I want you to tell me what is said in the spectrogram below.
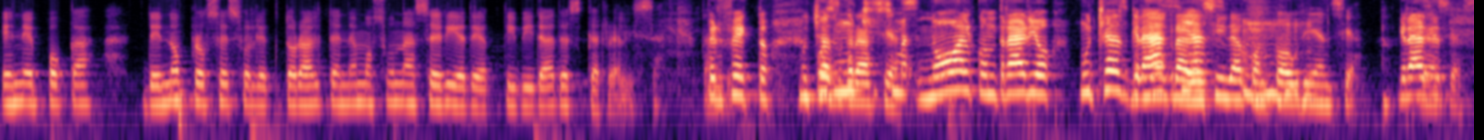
en época de no proceso electoral tenemos una serie de actividades que realizar. Perfecto. Muchas pues gracias. No, al contrario, muchas gracias. agradecida con tu audiencia. gracias.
